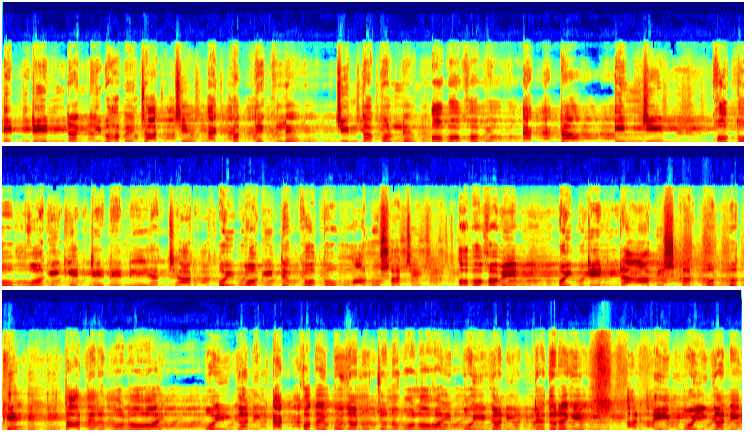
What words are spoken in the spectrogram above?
এই ট্রেনটা কীভাবে যাচ্ছে, একবার দেখলে, চিন্তা করলে অবাক হবে একটা ইঞ্জিন কত বগিকে টেনে নিয়ে যাচ্ছে আর ওই বগিতে কত মানুষ আছে? অবাক হবেন, ওই ট্রেনটা আবিষ্কার করল কে? তাদের বলা হয় বৈজ্ঞানিক। এক কথায় বোঝানোর জন্য বলা হয় বৈজ্ঞানিক। তাই তো নাকি? আর এই বৈজ্ঞানিক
